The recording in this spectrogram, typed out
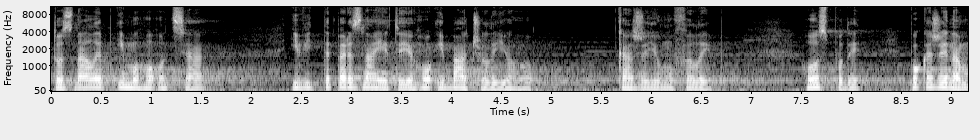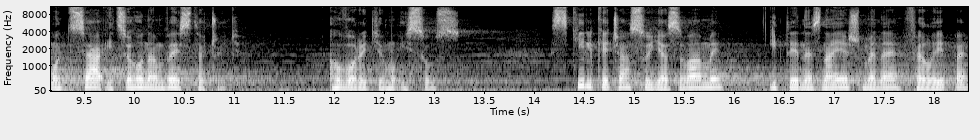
то знали б і мого Отця, і відтепер знаєте Його і бачили Його. Каже йому Филип: Господи, покажи нам Отця, і цього нам вистачить. Говорить йому Ісус. Скільки часу я з вами, і ти не знаєш мене, Филипе?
